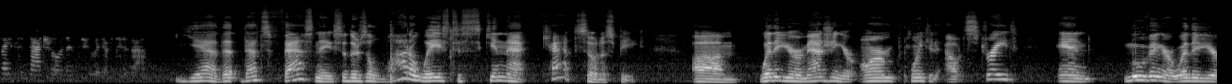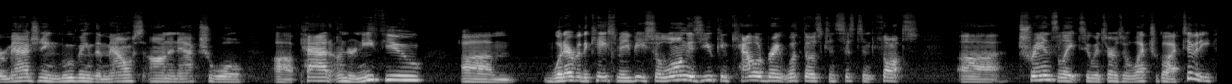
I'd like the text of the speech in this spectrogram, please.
nice and natural and intuitive to them. Yeah, that that's fascinating. So there's a lot of ways to skin that cat, so to speak. Um, whether you're imagining your arm pointed out straight and moving, or whether you're imagining moving the mouse on an actual uh, pad underneath you, um, whatever the case may be, so long as you can calibrate what those consistent thoughts uh, translate to in terms of electrical activity,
